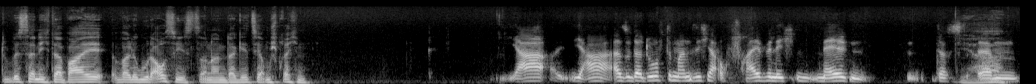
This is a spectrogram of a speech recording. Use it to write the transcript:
du bist ja nicht dabei, weil du gut aussiehst, sondern da geht es ja um Sprechen. Ja, ja, also da durfte man sich ja auch freiwillig melden. Das, ja. ähm,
